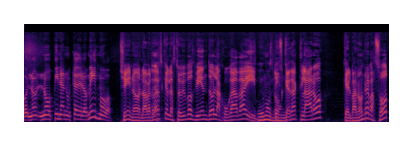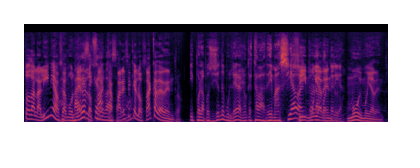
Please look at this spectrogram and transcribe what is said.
¿O no, ¿No opinan ustedes lo mismo? Sí, no, la verdad es que la estuvimos viendo la jugada y nos viendo. queda claro que el balón rebasó toda la línea. O sea, Muslera parece lo saca, rebasa, parece ¿no? que lo saca de adentro. Y por la posición de Muslera, ¿no? Que estaba demasiado Sí, adentro muy de la adentro. portería. Muy, muy adentro.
